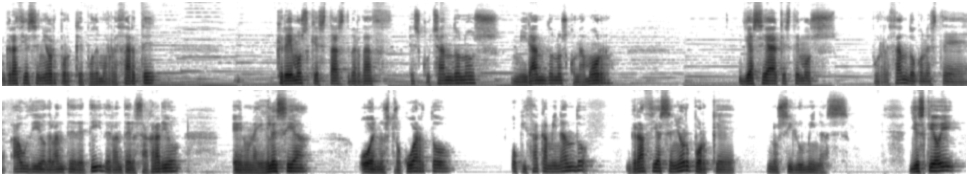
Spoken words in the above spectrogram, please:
Gracias Señor porque podemos rezarte. Creemos que estás de verdad escuchándonos, mirándonos con amor, ya sea que estemos pues, rezando con este audio delante de ti, delante del sagrario, en una iglesia o en nuestro cuarto o quizá caminando. Gracias Señor porque nos iluminas. Y es que hoy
